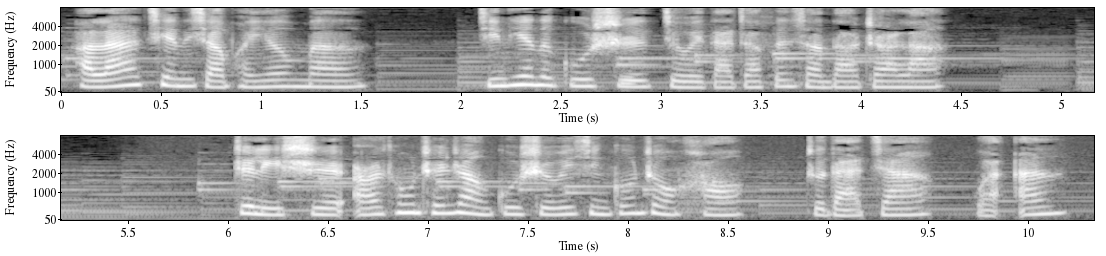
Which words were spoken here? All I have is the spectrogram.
好啦，亲爱的小朋友们，今天的故事就为大家分享到这儿啦。这里是儿童成长故事微信公众号，祝大家晚安。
